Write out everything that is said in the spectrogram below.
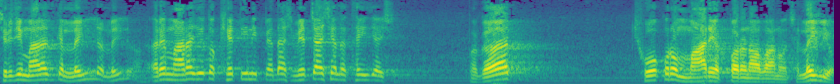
શ્રીજી મહારાજ કે, લઈ લો લઈ લો. અરે મહારાજ, એ તો ખેતીની પેદાશ વેચાય છે એટલે થઈ જાય છે. ભગત, છોકરો મારે પરણાવવાનો છે. લઈ લ્યો.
